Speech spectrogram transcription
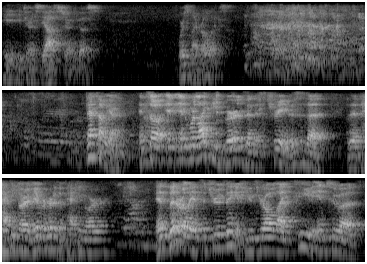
He he turns to the officer and he goes, Where's my Rolex? That's how we are. And so, and, and we're like these birds in this tree. This is the, the pecking order. Have you ever heard of the pecking order? And literally, it's a true thing. If you throw like feed into a,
